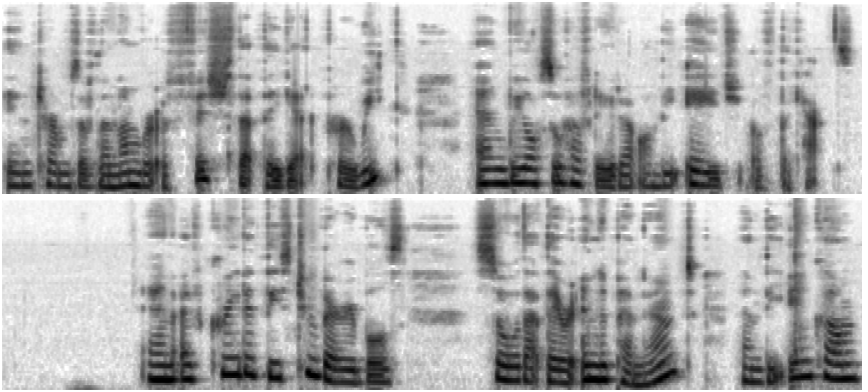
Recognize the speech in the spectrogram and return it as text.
in terms of the number of fish that they get per week, and we also have data on the age of the cats. And I've created these two variables so that they are independent, and the income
